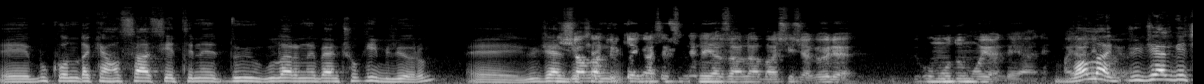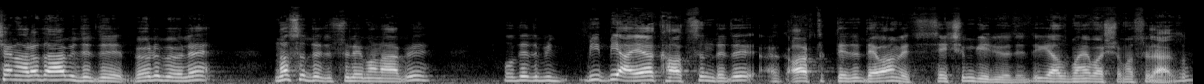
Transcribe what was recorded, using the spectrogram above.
e, bu konudaki hassasiyetini, duygularını ben çok iyi biliyorum. Ee, Yücel İnşallah geçen Türkiye Gazetesi'nde de yazarlığa başlayacak. Öyle umudum o yönde yani. Hayalim yönde. Yücel geçen arada abi dedi böyle böyle nasıl dedi Süleyman abi o dedi bir, bir, bir ayağa kalksın dedi artık dedi devam et seçim geliyor dedi yazmaya başlaması lazım.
